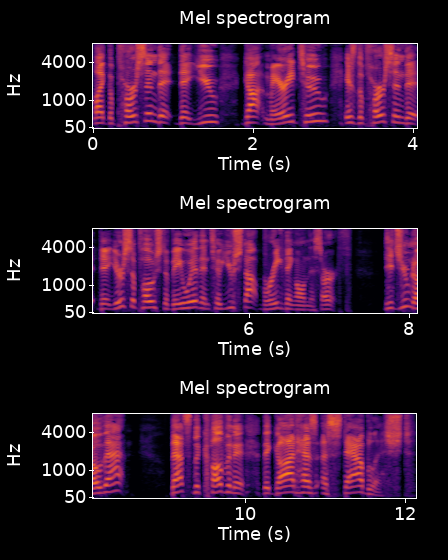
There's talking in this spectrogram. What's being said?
Like the person that, that you got married to is the person that, that you're supposed to be with until you stop breathing on this earth. Did you know that? That's the covenant that God has established.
